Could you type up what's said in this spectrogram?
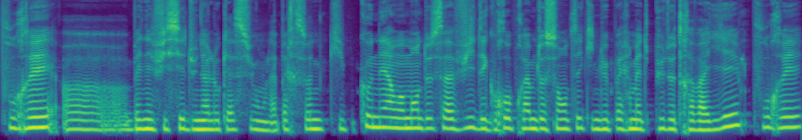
pourrait euh, bénéficier d'une allocation. La personne qui connaît un moment de sa vie des gros problèmes de santé qui ne lui permettent plus de travailler pourrait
